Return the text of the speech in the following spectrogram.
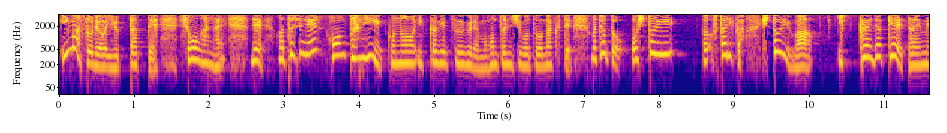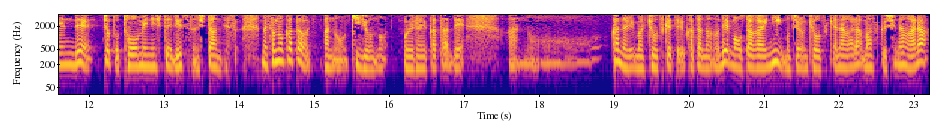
今それを言ったって、しょうがない。で、私ね、本当に、この1ヶ月ぐらいも本当に仕事なくて、まあちょっと、お一人、二人か、一人は、一回だけ対面でちょっと遠目にしてレッスンしたんです。まあ、その方は、あの、企業のお偉い方で、あの、かなりまあ気をつけてる方なので、まあお互いにもちろん気をつけながら、マスクしながら、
